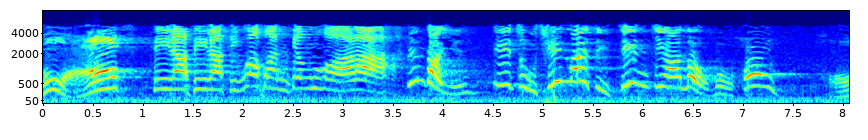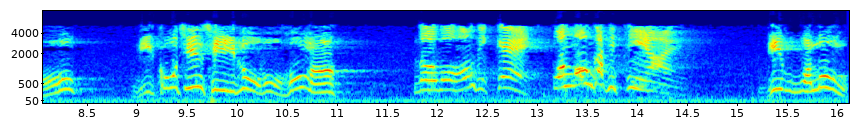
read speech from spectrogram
话？是啦是啦，是我还中华啦。丁大人，伊自亲乃是真正罗无风。哦，你果真是罗无风吗？罗无风是假，王王才是正的。你有冤枉，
